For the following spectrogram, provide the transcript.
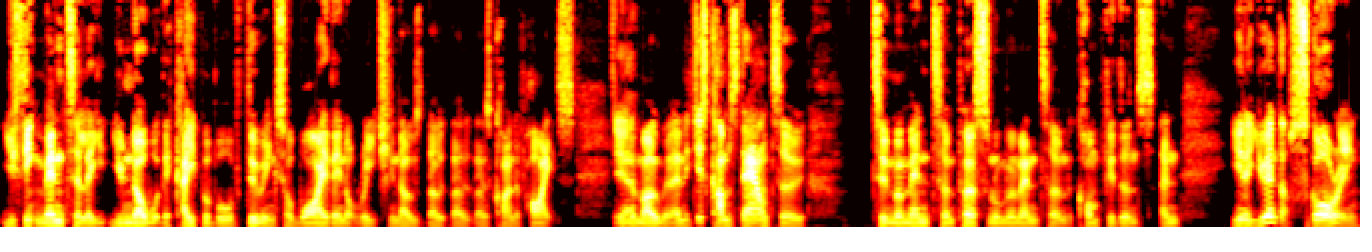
You think mentally, you know what they're capable of doing. So why are they not reaching those those those, those kind of heights? in the moment. And it just comes down to to momentum, personal momentum, confidence, and you know you end up scoring,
